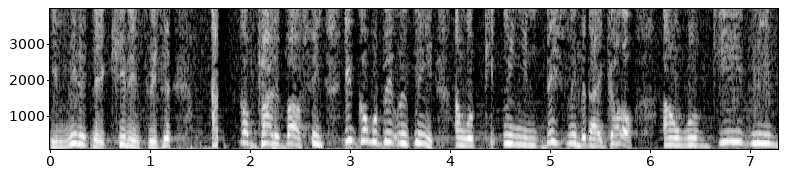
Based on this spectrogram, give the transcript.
Immediately keyed into it. And God vowed vow saying, if God will be with me and will keep me in this way that I go and will give me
